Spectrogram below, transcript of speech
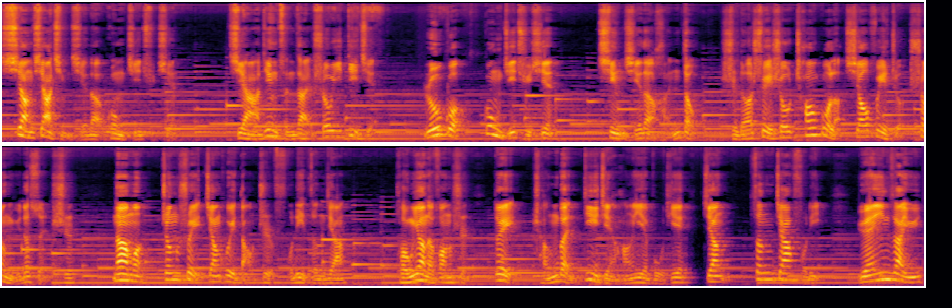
向下倾斜的供给曲线。假定存在收益递减，如果供给曲线倾斜的很陡，使得税收超过了消费者剩余的损失，那么征税将会导致福利增加。同样的方式对成本递减行业补贴将增加福利，原因在于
